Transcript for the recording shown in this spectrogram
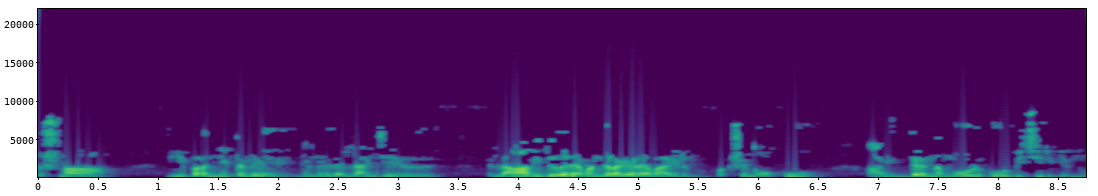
കൃഷ്ണ നീ പറഞ്ഞിട്ടല്ലേ ഞങ്ങളിതെല്ലാം ചെയ്തത്? എല്ലാം ഇതുവരെ മംഗളകരമായിരുന്നു. പക്ഷെ നോക്കൂ ആ ഇന്ദ്രൻ നമ്മോട് കോപിച്ചിരിക്കുന്നു.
